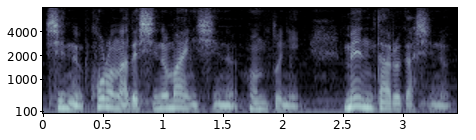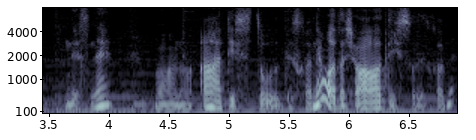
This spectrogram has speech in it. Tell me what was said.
死ぬ。コロナで死ぬ前に死ぬ。本当に。メンタルが死ぬんですね。もうあのアーティストですかね私はアーティストですかね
